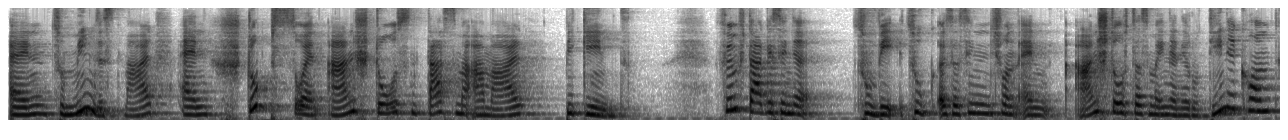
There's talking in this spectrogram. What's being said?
ein, zumindest mal, ein Stups, so ein Anstoßen, dass man einmal beginnt. Fünf Tage sind ja zu, zu, also sind schon ein Anstoß, dass man in eine Routine kommt,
